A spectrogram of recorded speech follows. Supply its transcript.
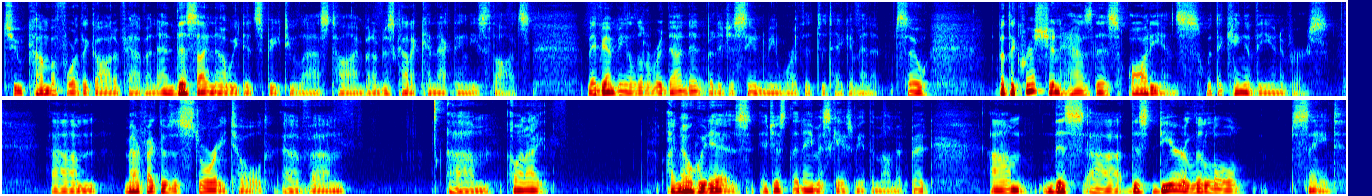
to come before the God of heaven. And this I know we did speak to last time, but I'm just kind of connecting these thoughts. Maybe I'm being a little redundant, but it just seemed to me worth it to take a minute. So, but the Christian has this audience with the King of the universe. Um, matter of fact, there was a story told of, um, um, oh, and I, I know who it is. It just the name escapes me at the moment. But um, this uh, this dear little old saint,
